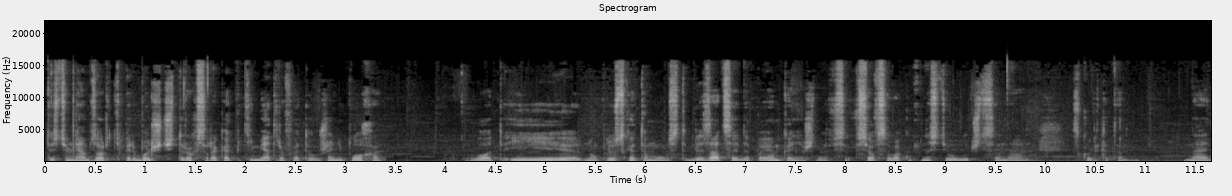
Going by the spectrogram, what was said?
То есть у меня обзор теперь больше 445 метров, это уже неплохо. Вот, и, ну, плюс к этому стабилизация, ДПМ, конечно, все, все в совокупности улучшится на сколько там, на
